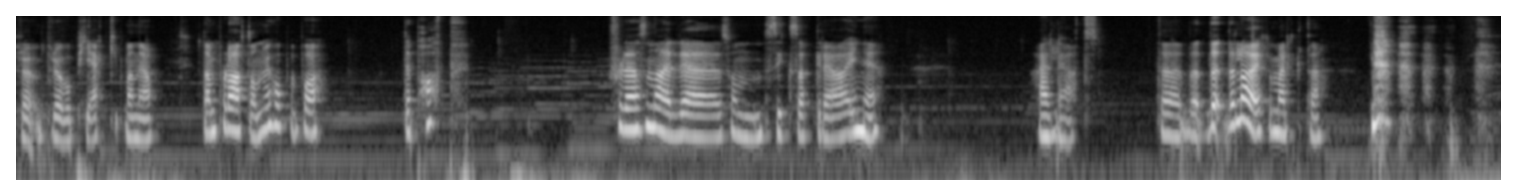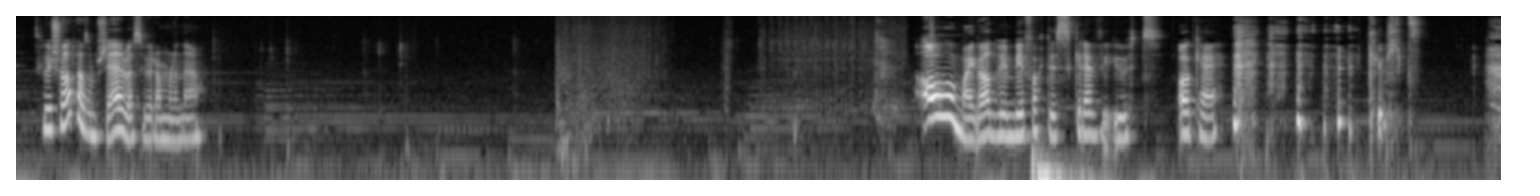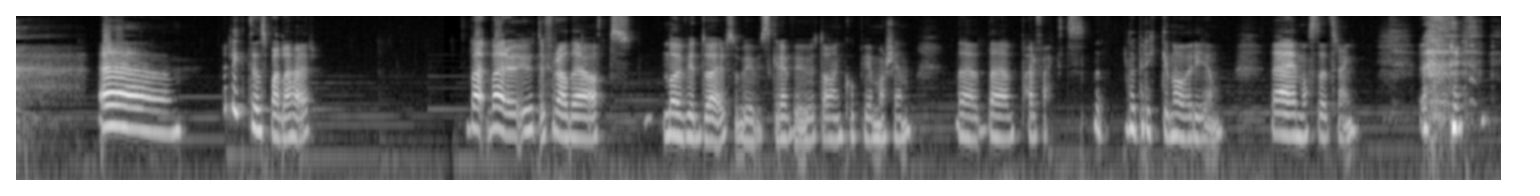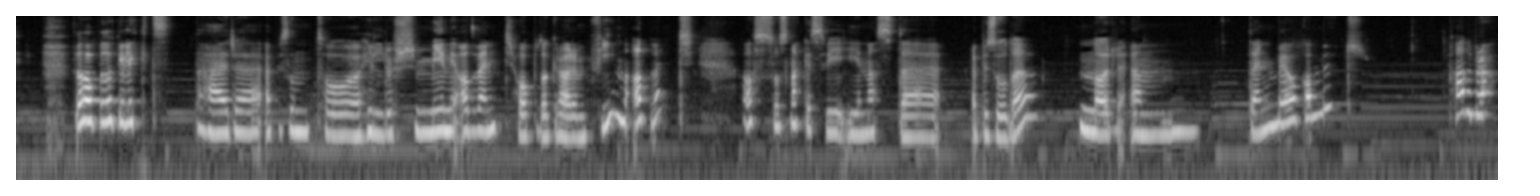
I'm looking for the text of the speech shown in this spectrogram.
prøver, prøver å peke, men ja. De platene vi hopper på, det er papp. For det er sånne der eh, sånn sikksakk-greier inni. Herlighet. Det, det, det, det la jeg ikke merke til. Skal vi se hva som skjer hvis vi ramler ned? Oh my god, vi blir faktisk skrevet ut. OK. Kult. Jeg likte spillet her. Bare ut ifra det at når vi dør, så blir vi skrevet ut av en kopimaskin. Det, det er perfekt. Det, det prikken over i-en. Det er det eneste jeg trenger. så jeg håper dere likte denne episoden av Hildurs mini-advent. Håper dere har en fin advent. Og så snakkes vi i neste episode, når en, den blir å komme ut. Ha det bra.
